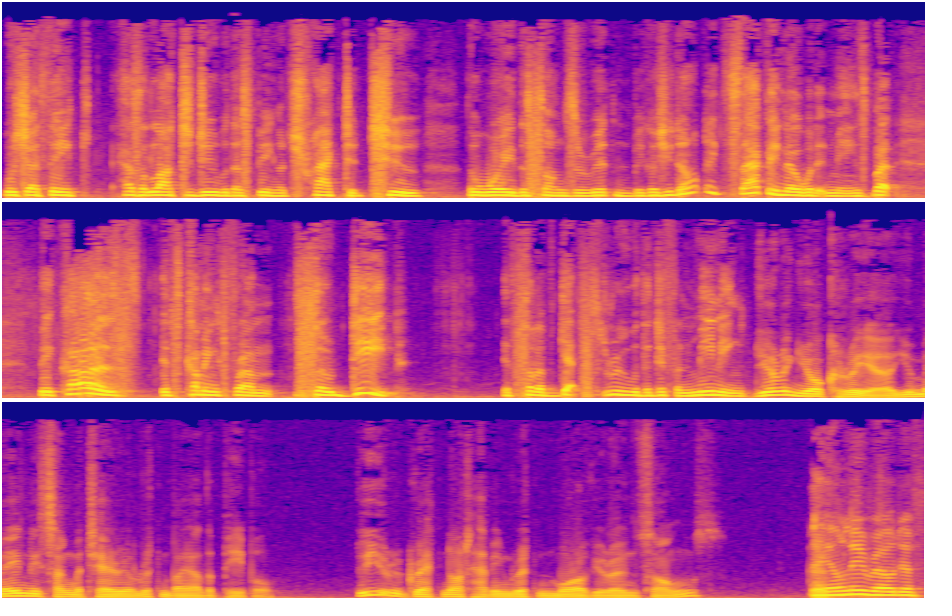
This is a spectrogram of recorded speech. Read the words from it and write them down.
which I think has a lot to do with us being attracted to the way the songs are written because you don't exactly know what it means. But because it's coming from so deep, it sort of gets through with a different meaning. During your career, you mainly sung material written by other people. Do you regret not having written more of your own songs? I only wrote of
